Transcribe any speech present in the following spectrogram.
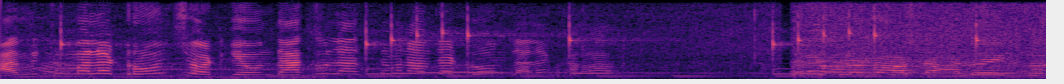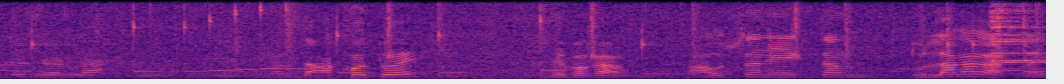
आम्ही तुम्हाला ड्रोन शॉट घेऊन दाखवला. असतं पण आमचा ड्रोन झाला खराब. मित्रांनो आता आलो दोन शॉर्टला तुम्हाला दाखवतोय. हे बघा पावसाने एकदम धुला का घातलाय.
